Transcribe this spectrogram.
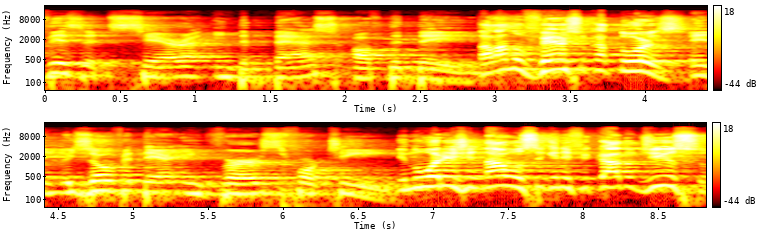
visits Sarah in the best of the days. Está lá no verso 14. And it's over there in verse 14. E no original o significado disso,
